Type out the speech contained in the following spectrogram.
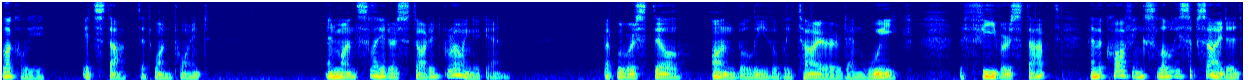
Luckily, it stopped at one point, and months later started growing again. But we were still unbelievably tired and weak. The fever stopped, and the coughing slowly subsided,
